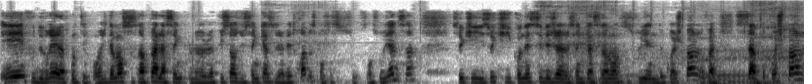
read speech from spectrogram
et vous devrez l'affronter. Bon, évidemment, ce sera pas la, 5 le- la puissance du 5 as de la V3 parce qu'on s'en sou- s'en souvient de ça. Ceux qui, ceux qui connaissaient déjà le 5 as avant se souviennent de quoi je parle, enfin, savent de quoi je parle.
